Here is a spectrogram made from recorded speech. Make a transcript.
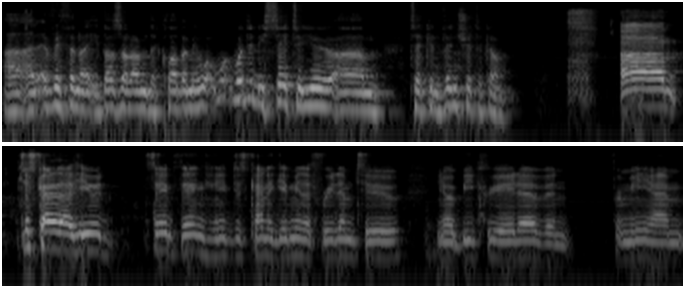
uh, and everything that he does around the club. I mean, what what did he say to you um, to convince you to come? Um, just kind of that he would same thing. He just kind of give me the freedom to you know be creative and for me, I'm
